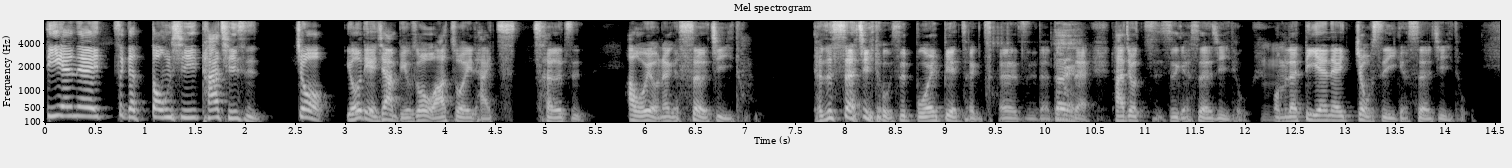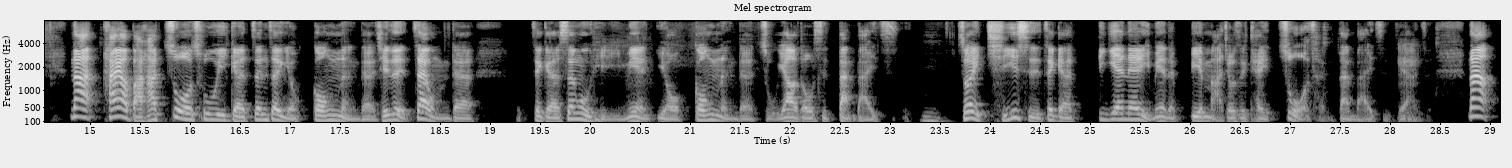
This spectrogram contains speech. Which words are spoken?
DNA 这个东西，它其实就有点像，比如说我要做一台车子啊，我有那个设计图，可是设计图是不会变成车子的，对不对？它就只是个设计图。我们的 DNA 就是一个设计图。那它要把它做出一个真正有功能的，其实，在我们的这个生物体里面有功能的主要都是蛋白质，嗯，所以其实这个 DNA 里面的编码就是可以做成蛋白质这样子。那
